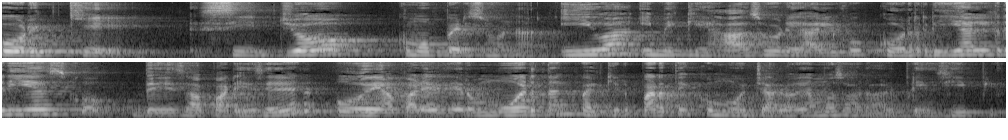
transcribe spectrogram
porque si yo como persona iba y me quejaba sobre algo, corría el riesgo de desaparecer o de aparecer muerta en cualquier parte, como ya lo habíamos hablado al principio.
